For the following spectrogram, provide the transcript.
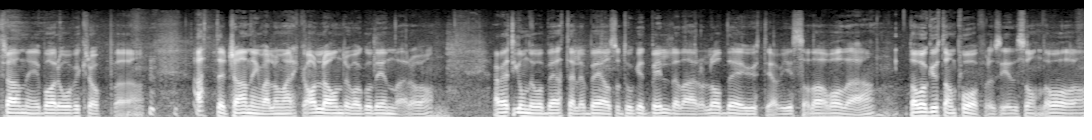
trene i bare overkropp. Etter trening, vel å merke. Alle andre var gått inn der. og Jeg vet ikke om det var BT eller BA som tok et bilde der og la det ut i avisa. Da var, det, da var guttene på, for å si det sånn. Da, var,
